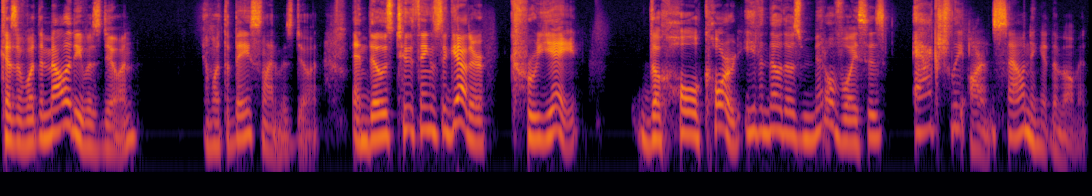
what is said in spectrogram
Because of what the melody was doing and what the bass line was doing. And those two things together create the whole chord, even though those middle voices actually aren't sounding at the moment.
